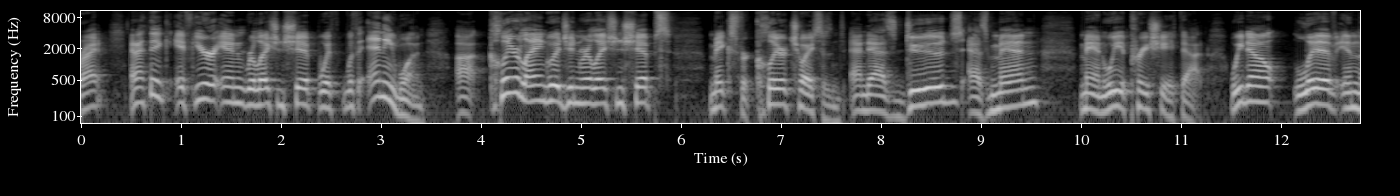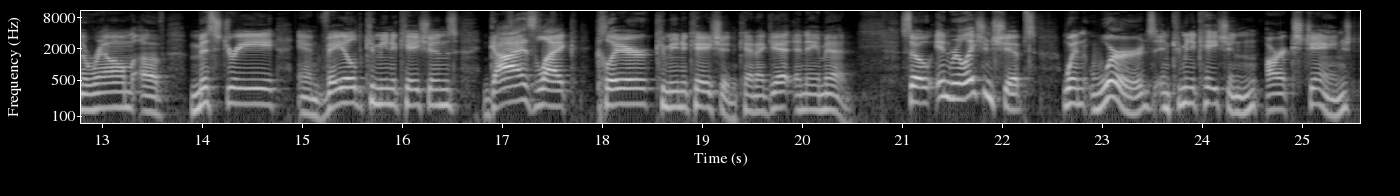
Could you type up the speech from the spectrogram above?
right? And I think if you're in relationship with with anyone, uh, clear language in relationships makes for clear choices. And as dudes, as men, man, we appreciate that. We don't live in the realm of mystery and veiled communications. Guys like clear communication. Can I get an amen? So, in relationships, when words and communication are exchanged,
